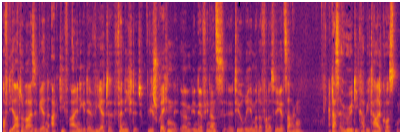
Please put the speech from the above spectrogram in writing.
auf die Art und Weise werden aktiv einige der Werte vernichtet. Wir sprechen ähm, in der Finanztheorie immer davon, dass wir jetzt sagen, das erhöht die Kapitalkosten.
